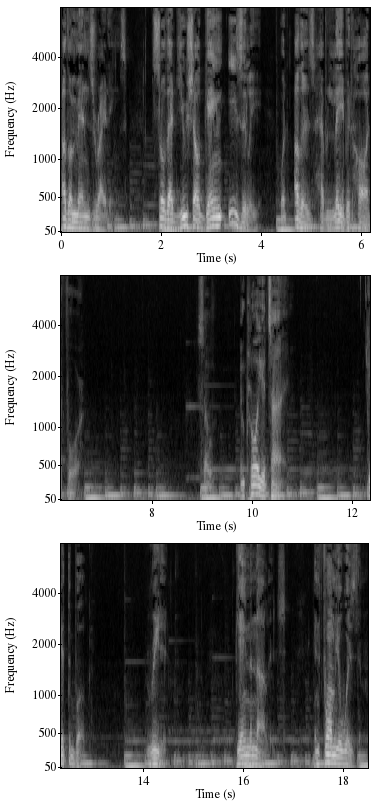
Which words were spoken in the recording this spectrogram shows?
other men's writings, so that you shall gain easily what others have labored hard for. So, employ your time. Get the book. Read it. Gain the knowledge. Inform your wisdom.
